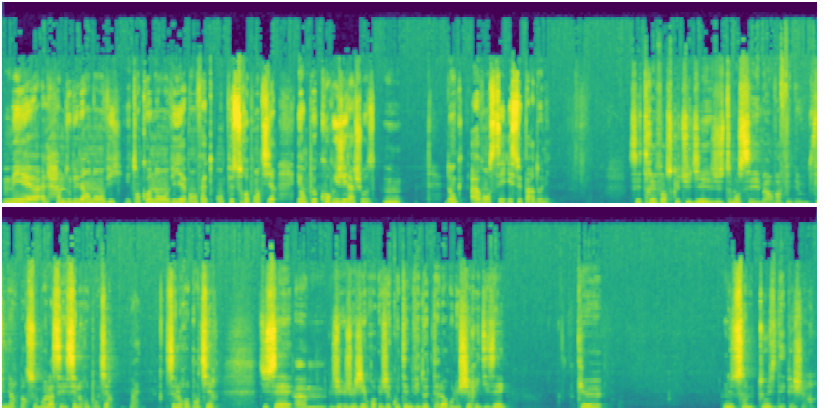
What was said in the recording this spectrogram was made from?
Mais euh, alhamdoulilah, on a envie. Et tant qu'on a envie, eh ben, en fait, on peut se repentir et on peut corriger la chose. Mm. Donc, avancer et se pardonner. C'est très fort ce que tu dis et justement, c'est, bah, on va fi- finir par ce mot-là, c'est c'est le repentir. Ouais. C'est le repentir. Tu sais, euh, j'ai- écouté une vidéo tout à l'heure où le cher il disait que nous sommes tous des pécheurs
